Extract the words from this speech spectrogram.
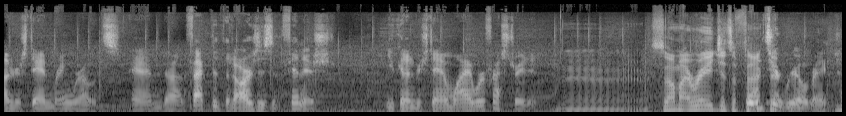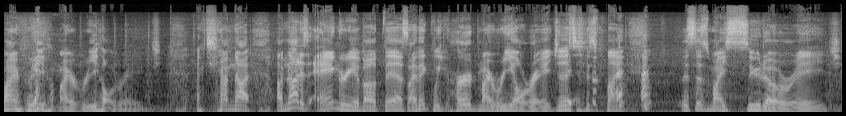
understand ring roads, and uh, the fact that, that ours isn't finished, you can understand why we're frustrated. Uh, so my rage is a fact What's your real rage? my real my real rage. Actually, I'm not I'm not as angry about this. I think we heard my real rage. This is my this is my pseudo rage.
